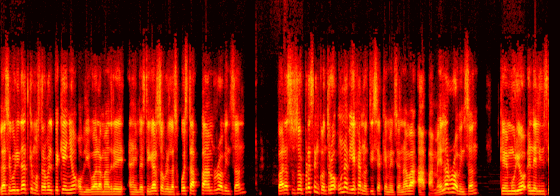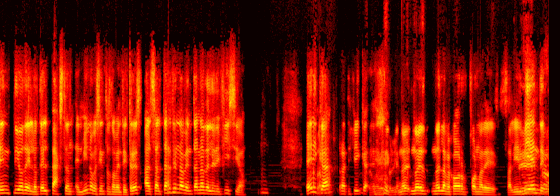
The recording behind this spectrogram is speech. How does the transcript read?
La seguridad que mostraba el pequeño obligó a la madre a investigar sobre la supuesta Pam Robinson. Para su sorpresa encontró una vieja noticia que mencionaba a Pamela Robinson, que murió en el incendio del Hotel Paxton en 1993 al saltar de una ventana del edificio. Erika ratifica no, no es, no es la mejor forma de salir Eh, bien de no,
